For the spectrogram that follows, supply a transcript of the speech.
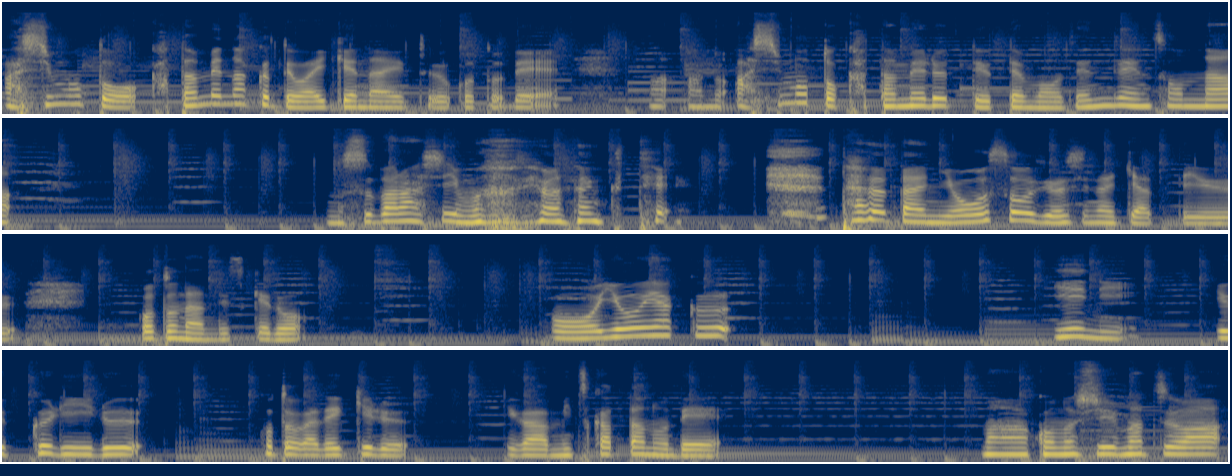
足元を固めなくてはいけないということで、まあ、あの、足元固めるって言っても全然そんな、素晴らしいものではなくて、ただ単に大掃除をしなきゃっていうことなんですけど、こう、ようやく家にゆっくりいることができる日が見つかったので、まあ、この週末は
